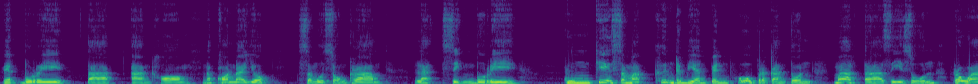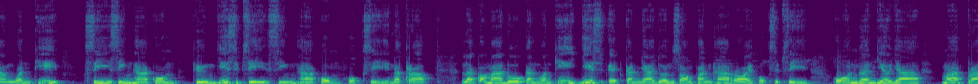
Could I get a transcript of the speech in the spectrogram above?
เพชรบุรี ตาก อ่างทอง นครนายก สมุทรสงคราม และสิงห์บุรี กลุ่มที่สมัครขึ้นทะเบียนเป็นผู้ประกันตนมาตรา 40 ระหว่างวันที่ 4 สิงหาคมถึง 24 สิงหาคม 64 นะครับ แล้วก็มาดูกันวันที่ 21 กันยายน 2564 โอนเงินเยียวยามาตรา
